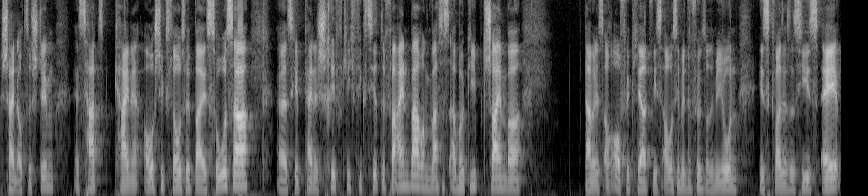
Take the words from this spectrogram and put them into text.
Scheint auch zu stimmen. Es hat keine Ausstiegsklausel bei Sosa. Äh, es gibt keine schriftlich fixierte Vereinbarung. Was es aber gibt, scheinbar, damit ist auch aufgeklärt, wie es aussieht mit den 25 Millionen, ist quasi, dass es hieß, ey,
